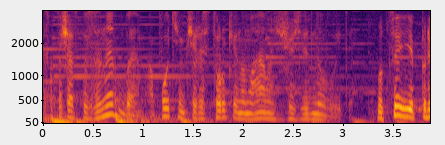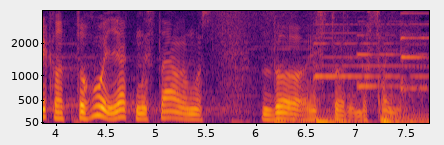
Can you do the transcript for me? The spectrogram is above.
Спочатку занедбаємо, а потім через 100 років намагаємося щось відновити. Оце є приклад того, як ми ставимось до історії, до своєї.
